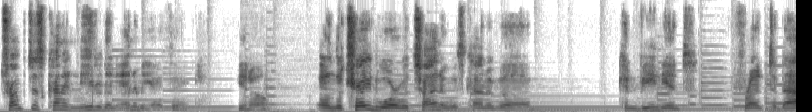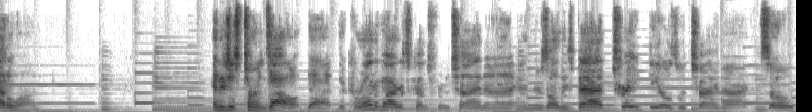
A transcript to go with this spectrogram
Trump just kind of needed an enemy, I think, you know. And the trade war with China was kind of a convenient front to battle on. And it just turns out that the coronavirus comes from China and there's all these bad trade deals with China. So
